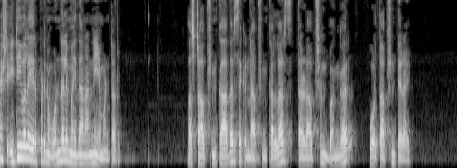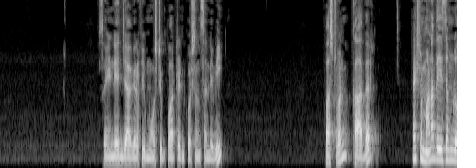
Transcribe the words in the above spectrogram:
next ఇటీవల ఏర్పడిన వండలి మైదానాన్ని ఏమంటారు? First option Khadar second option కల్లర్స్ third option Bhangar fourth option Terai so Indian geography most important questions అండి ఇవి ఫస్ట్ వన్ కాదర్ నెక్స్ట్ మన దేశంలో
